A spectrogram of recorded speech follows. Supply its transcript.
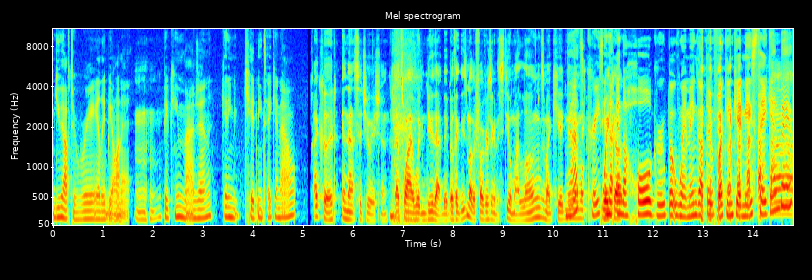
you have to really be on it. hmm Babe, can you imagine getting your kidney taken out? I could in that situation. That's why I wouldn't do that, babe. But like these motherfuckers are gonna steal my lungs, my kidney. That's crazy. And the, and the whole group of women got their fucking kidneys taken, babe.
